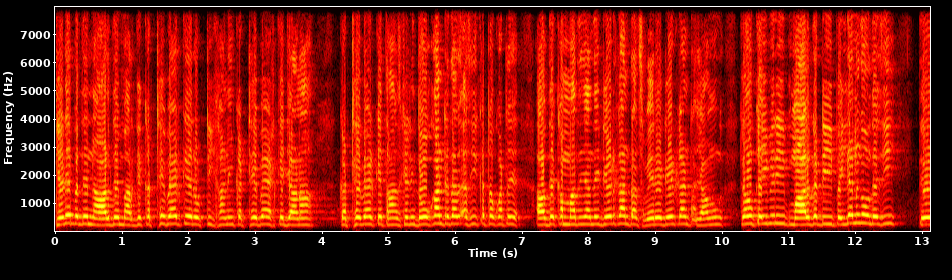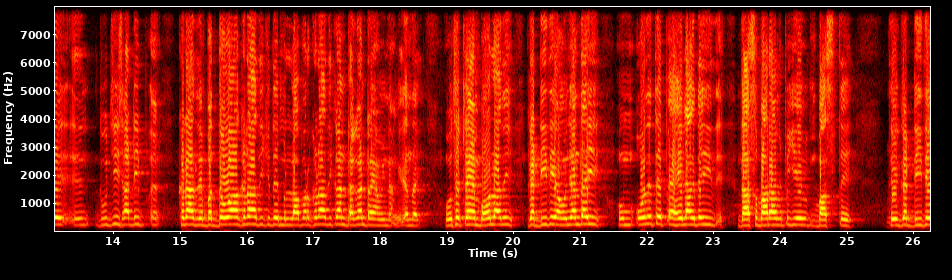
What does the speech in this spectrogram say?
ਜਿਹੜੇ ਬੰਦੇ ਨਾਲ ਦੇ ਮਰ ਗਏ ਇਕੱਠੇ ਬੈਠ ਕੇ ਰੋਟੀ ਖਾਣੀ ਇਕੱਠੇ ਬੈਠ ਕੇ ਜਾਣਾ ਇਕੱਠੇ ਬੈਠ ਕੇ ਤਾਂਸ ਖੇਡਣੀ 2 ਘੰਟੇ ਤਾਂ ਅਸੀਂ ਘੱਟੋ ਘੱਟ ਆਪਦੇ ਕੰਮਾਂ ਤੇ ਜਾਂਦੇ ਡੇਢ ਘੰਟਾ ਸਵੇਰੇ ਡੇਢ ਘੰਟਾ ਸ਼ਾਮ ਨੂੰ ਕਿਉਂ ਕਈ ਵਾਰੀ ਮਾਲ ਗੱਡੀ ਪਹਿਲਾਂ ਲੰਘਾਉਂਦੇ ਸੀ ਤੇ ਦੂਜੀ ਸਾਡੀ ਅਹ, ਖੜਾ ਦੇ ਬੱਦੋਆ ਖੜਾ ਦੀ ਕਿਤੇ ਮੁੱਲਾਪੁਰ ਖੜਾ ਦੀ ਘੰਟਾ ਘੰਟਾ ਐਵੇਂ ਲੰਘ ਜਾਂਦਾ ਸੀ ਉੱਥੇ ਟਾਈਮ ਬਹੁਤ ਲੱਗਦੀ ਗੱਡੀ ਤੇ ਆਉਂ ਜਾਂਦਾ ਸੀ ਉਹ- ਉਹਦੇ ਤੇ ਪੈਸੇ ਲੱਗਦੇ ਸੀ 10 12 ਰੁਪਏ ਬੱਸ ਤੇ। ਤੇ ਗੱਡੀ ਤੇ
